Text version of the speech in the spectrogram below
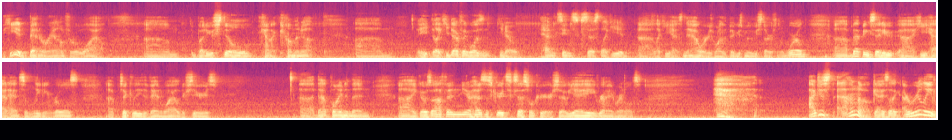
he had been around for a while, um, but he was still kind of coming up. Um, he, like he definitely wasn't, you know, hadn't seen success like he had, uh, like he has now, where he's one of the biggest movie stars in the world. Uh, that being said, he uh, he had had some leading roles, uh, particularly the Van Wilder series. Uh, at that point, and then he goes off and you know has this great successful career. So yay, Ryan Reynolds. I just I don't know, guys. Like I really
